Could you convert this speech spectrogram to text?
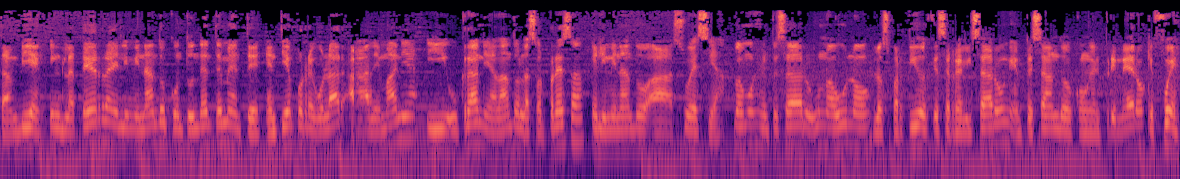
también Inglaterra eliminando contundentemente en tiempo regular a Alemania y Ucrania dando la sorpresa eliminando a Suecia. Vamos a empezar uno a uno los partidos que se realizaron, empezando con el primero que fue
